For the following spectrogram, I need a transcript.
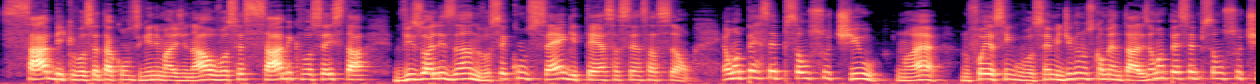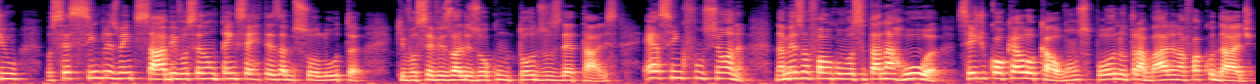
sabe que você está conseguindo imaginar ou você sabe que você está visualizando. Você consegue ter essa sensação. É uma percepção sutil, não é? Não foi assim com você? Me diga nos comentários. É uma percepção sutil. Você simplesmente sabe e você não tem certeza absoluta que você visualizou com todos os detalhes. É assim que funciona. Da mesma forma como você está na rua, seja em qualquer local, vamos supor no trabalho, na faculdade.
